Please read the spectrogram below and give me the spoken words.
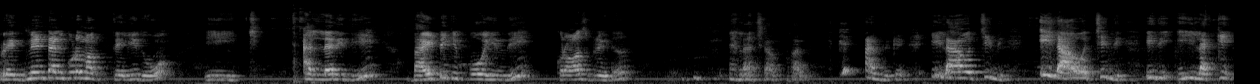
ప్రెగ్నెంట్ అని కూడా మాకు తెలీదు. ఈ అల్లరిది బయటికి పోయింది. క్రాస్ బ్రీడ్ ఎలా చెప్పాలి? అందుకే ఇలా వచ్చింది ఇలా వచ్చింది. ఇది ఈ లక్కీ.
